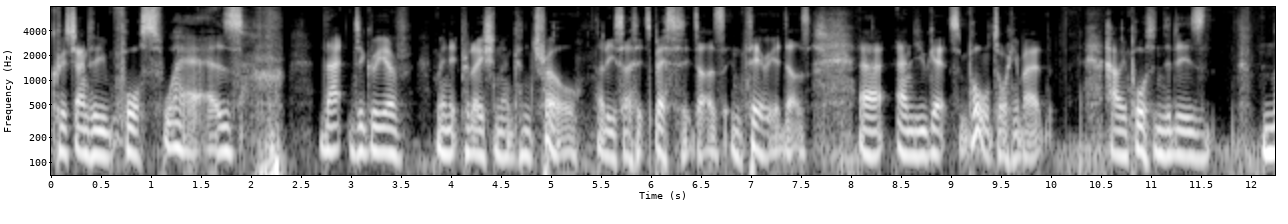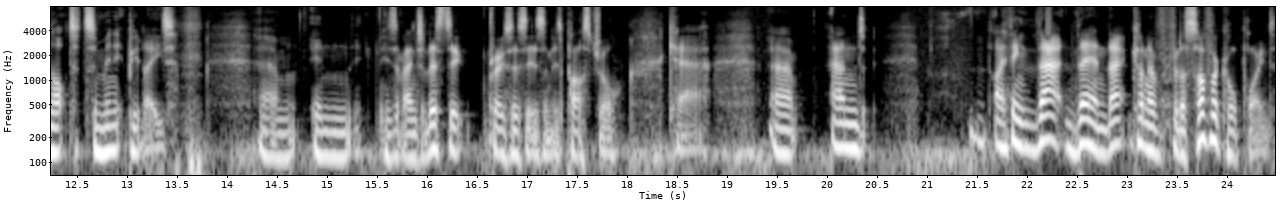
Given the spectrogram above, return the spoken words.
Christianity forswears that degree of manipulation and control. At least at its best, it does. In theory, it does. Uh, and you get St. Paul talking about how important it is not to manipulate. Um, in his evangelistic processes and his pastoral care. Um, and I think that then, that kind of philosophical point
